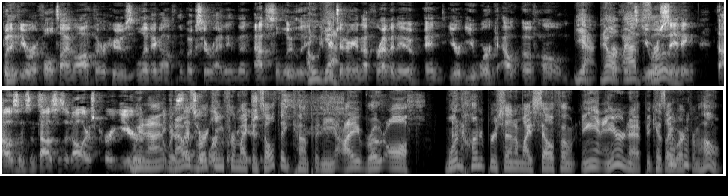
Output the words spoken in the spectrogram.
But Mm-hmm. if you were a full time author who's living off of the books you're writing, then absolutely. Oh, if yeah. you're generating enough revenue and you're you work out of home, Yeah, no, perfect. You are saving thousands and thousands of dollars per year. When I when I was your work working for my consulting company, I wrote off 100% of my cell phone and internet because I work from home.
